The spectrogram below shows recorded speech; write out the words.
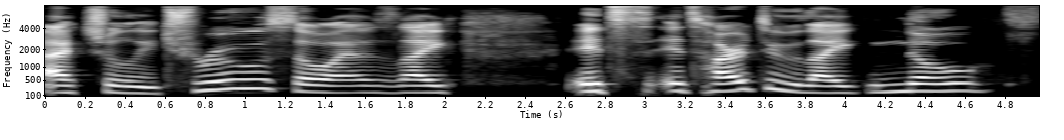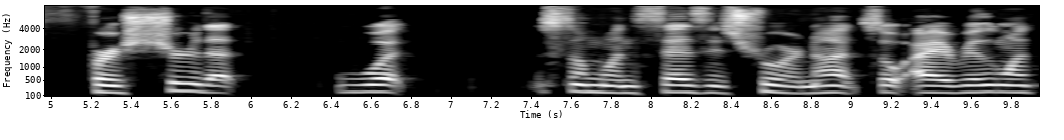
actually true so I was like it's it's hard to like know for sure that what someone says is true or not so I really want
